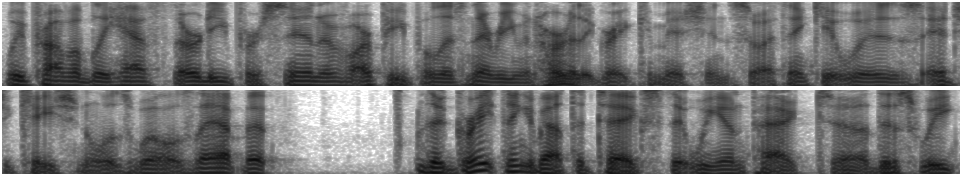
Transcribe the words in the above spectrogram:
we probably have 30% of our people that's never even heard of the Great Commission. So I think it was educational as well as that but the great thing about the text that we unpacked uh, this week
